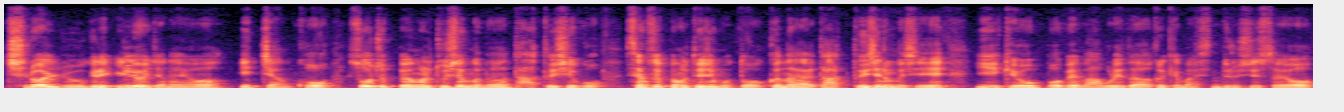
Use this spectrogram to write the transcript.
7월 6일이 일요일이잖아요. 잊지 않고 소주병을 두신 거는 다 드시고 생수병을 드신 것도 그날 다 드시는 것이 이 개원법의 마무리다 그렇게 말씀드릴 수 있어요.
